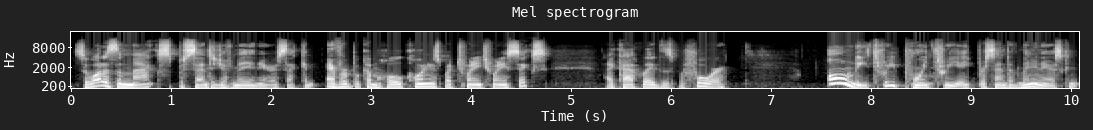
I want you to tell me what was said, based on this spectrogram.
So, what is the max percentage of millionaires that can ever become whole coiners by 2026? I calculated this before. Only 3.38% of millionaires can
